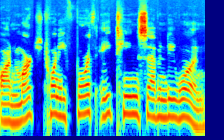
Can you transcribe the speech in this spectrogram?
on March 24, 1871.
